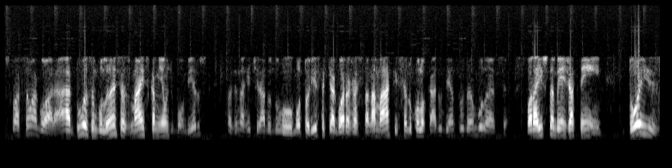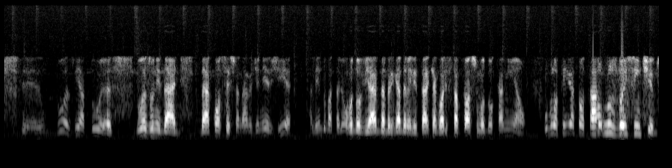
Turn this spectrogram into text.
Situação agora, há duas ambulâncias, mais caminhão de bombeiros, fazendo a retirada do motorista que agora já está na maca e sendo colocado dentro da ambulância. Fora isso também já tem dois, eh, duas viaturas, duas unidades da concessionária de energia, além do batalhão rodoviário da Brigada Militar, que agora está próximo do caminhão. O bloqueio é total nos dois sentidos.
